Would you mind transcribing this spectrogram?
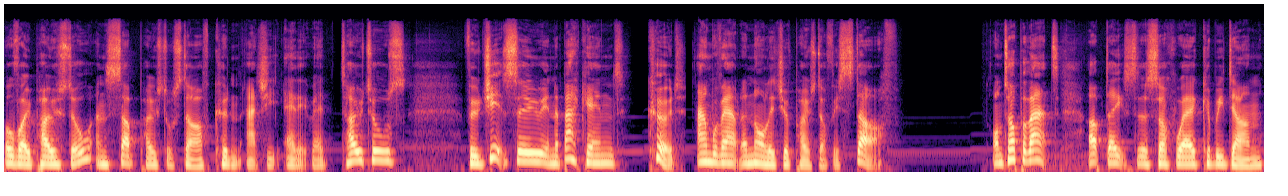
Although postal and sub postal staff couldn't actually edit their totals, Fujitsu in the back end could, and without the knowledge of post office staff. On top of that, updates to the software could be done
